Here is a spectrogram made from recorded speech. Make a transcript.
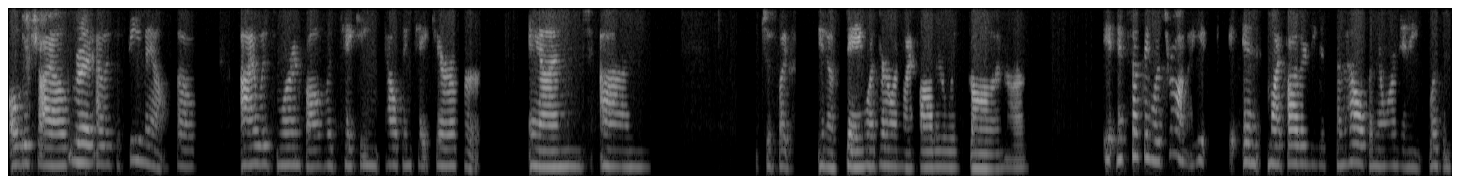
older child. right, I was a female, so I was more involved with taking, helping take care of her, and um, just like you know, staying with her when my father was gone, or if something was wrong, he and my father needed some help, and there weren't any, wasn't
